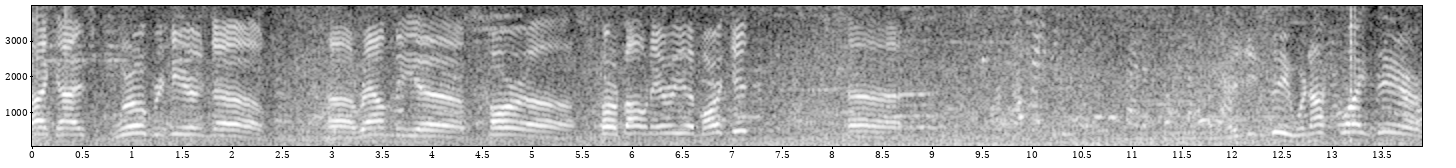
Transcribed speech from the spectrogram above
Hi guys, we're over here in uh, uh, around the uh, car uh, Carbon area market. Uh, as you see, we're not quite there.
